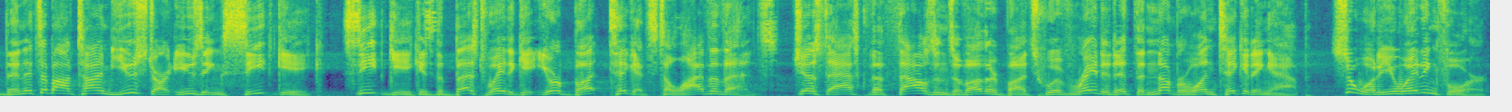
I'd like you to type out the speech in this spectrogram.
then it's about time you start using SeatGeek. SeatGeek is the best way to get your butt tickets to live events. Just ask the thousands of other butts who have rated it the number one ticketing app. So what are you waiting for?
